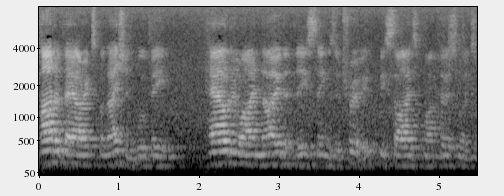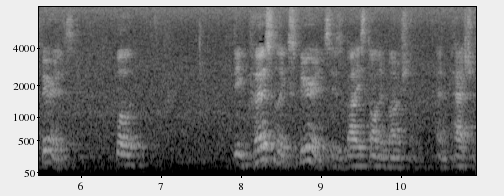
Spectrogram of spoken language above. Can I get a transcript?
part of our explanation will be how do I know that these things are true besides my personal experience? Well, the personal experience is based on emotion and passion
